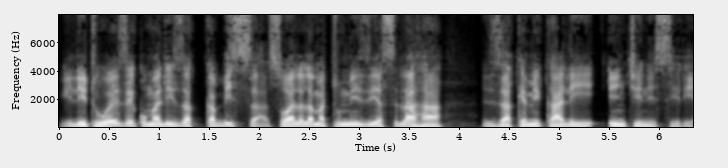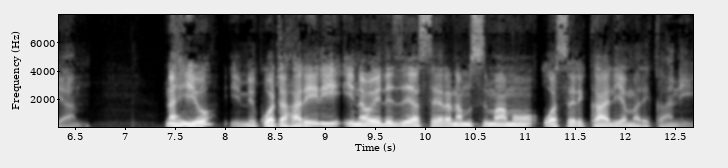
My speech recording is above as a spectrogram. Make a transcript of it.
ili tuweze kumaliza kabisa suala la matumizi ya silaha za kemikali nchini Siria. Na hiyo imekuwa tahariri inayoelezea sera na msimamo wa serikali ya Marekani.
